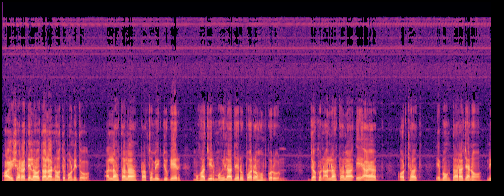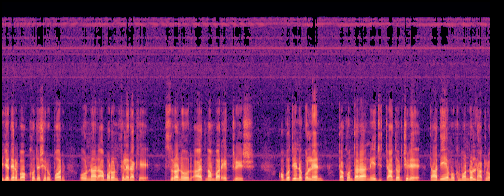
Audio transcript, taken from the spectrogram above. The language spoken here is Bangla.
আয়সা রদিল্লাহ তালাহ হতে বর্ণিত, আল্লাহ তালা প্রাথমিক যুগের মুহাজির মহিলাদের উপর রহম করুন। যখন আল্লাহ তালা এ আয়াত, অর্থাৎ, এবং তারা যেন নিজেদের বক্ষ দেশের উপর ওড়নার আবরণ ফেলে রাখে সুরানুর আয়াত নম্বর একত্রিশ। অবতীর্ণ করলেন, তখন তারা নিজ চাদর ছিঁড়ে তা দিয়ে মুখমণ্ডল ঢাকল।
